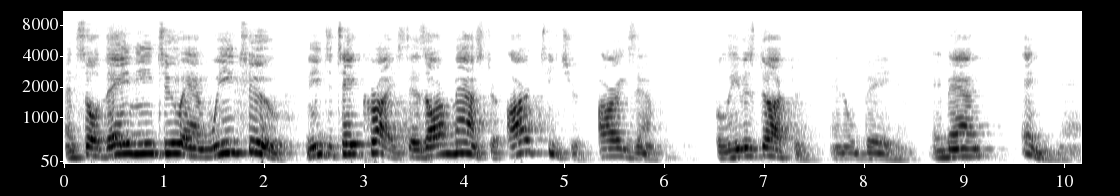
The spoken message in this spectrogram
And so they need to, and we too, need to take Christ as our master, our teacher, our example, believe his doctrine, and obey him. Amen. Amen.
